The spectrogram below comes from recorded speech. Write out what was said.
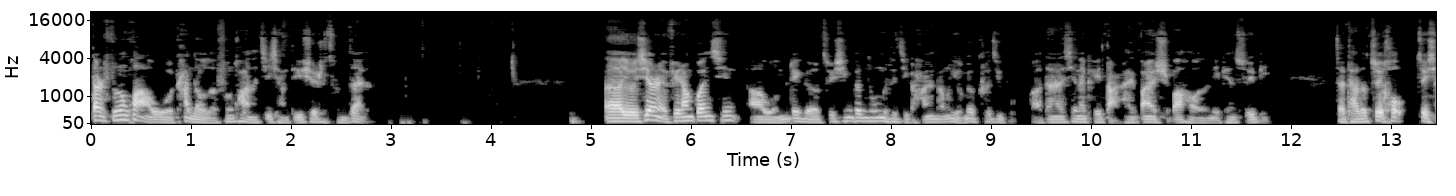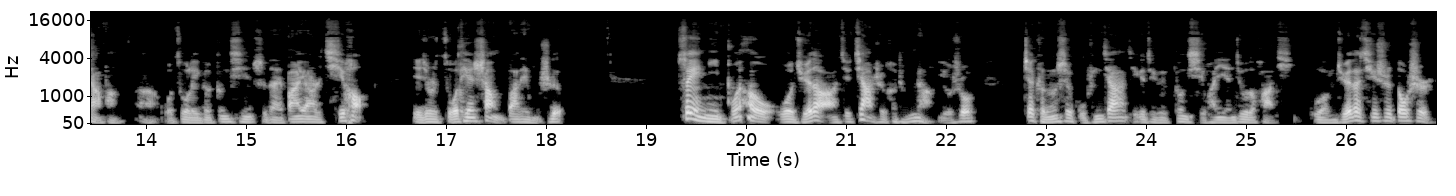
但是分化，我看到的分化的迹象的确是存在的。呃，有些人也非常关心啊，我们这个最新跟踪的这几个行业当中有没有科技股啊？大家现在可以打开八月十八号的那篇随笔，在它的最后最下方啊，我做了一个更新，是在八月二十七号，也就是昨天上午八点五十六。所以你不要，我觉得啊，就价值和成长，有时候。这可能是股评家这个这个更喜欢研究的话题。我们觉得其实都是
